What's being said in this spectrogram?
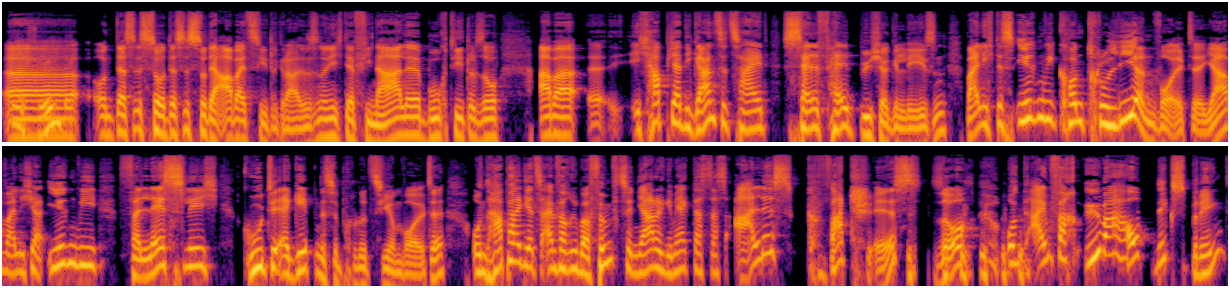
Oh, äh, und das ist so, das ist so der Arbeitstitel gerade. Das ist noch nicht der finale Buchtitel so. Aber äh, ich habe ja die ganze Zeit Self-Help-Bücher gelesen, weil ich das irgendwie kontrollieren wollte, ja, weil ich ja irgendwie verlässlich gute Ergebnisse produzieren wollte und habe halt jetzt einfach über 15 Jahre gemerkt, dass das alles Quatsch ist, so und einfach überhaupt nichts bringt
